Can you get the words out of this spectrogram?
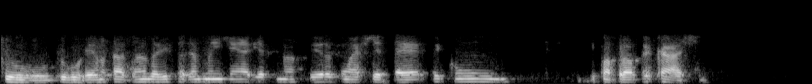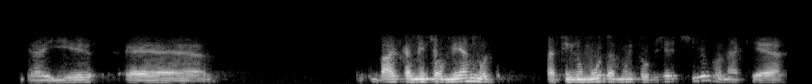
que o, que o governo está dando aí, fazendo uma engenharia financeira com o FGTS e com, e com a própria Caixa. E aí, é, basicamente é o mesmo, assim, não muda muito o objetivo, né, que é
